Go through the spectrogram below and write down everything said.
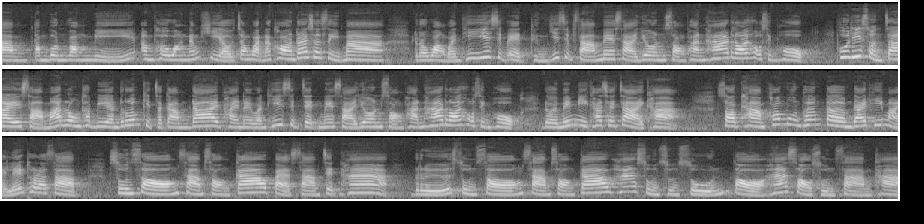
าม ตำบลวังหมี อำเภอวังน้ำเขียว จังหวัดนครราชสีมา ระหว่างวันที่ 21 ถึง 23 เมษายน 2566 ผู้ที่สนใจสามารถลงทะเบียนร่วมกิจกรรมได้ภายในวันที่ 17 เมษายน 2566 โดยไม่มีค่าใช้จ่ายค่ะ สอบถามข้อมูลเพิ่มเติมได้ที่หมายเลขโทรศัพท์ 02-329-8375 หรือ 02-329-5000 ต่อ 5203 ค่ะ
